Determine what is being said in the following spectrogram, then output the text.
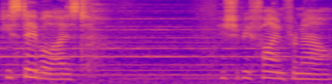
He's stabilized. He should be fine for now.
